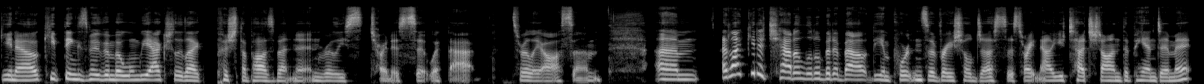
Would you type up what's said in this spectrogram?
you know, keep things moving. But when we actually like push the pause button and really try to sit with that, it's really awesome. Um, I'd like you to chat a little bit about the importance of racial justice right now. You touched on the pandemic,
